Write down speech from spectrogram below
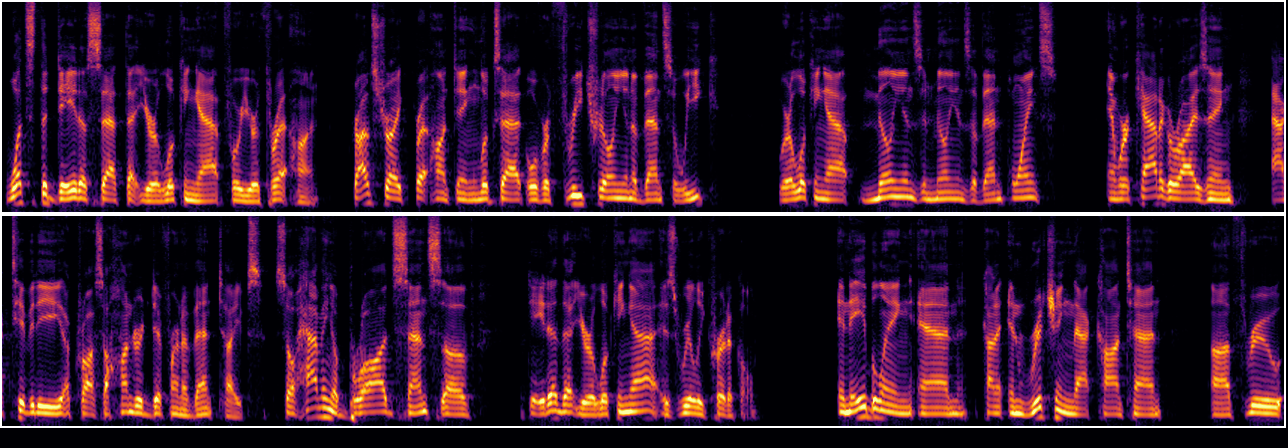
what's the data set that you're looking at for your threat hunt. CrowdStrike threat hunting looks at over 3 trillion events a week. We're looking at millions and millions of endpoints, and we're categorizing activity across 100 different event types. So, having a broad sense of data that you're looking at is really critical. Enabling and kind of enriching that content uh, through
